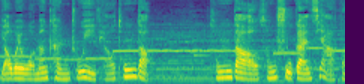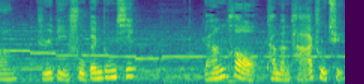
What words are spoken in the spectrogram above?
要为我们啃出一条通道，通道从树干下方直抵树根中心，然后它们爬出去，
